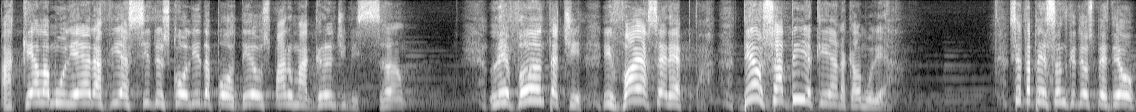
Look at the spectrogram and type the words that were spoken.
Aquela mulher havia sido escolhida por Deus para uma grande missão. Levanta-te e vai a Serepta. Deus sabia quem era aquela mulher. Você está pensando que Deus perdeu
